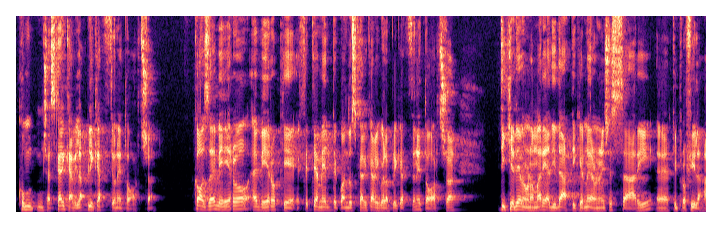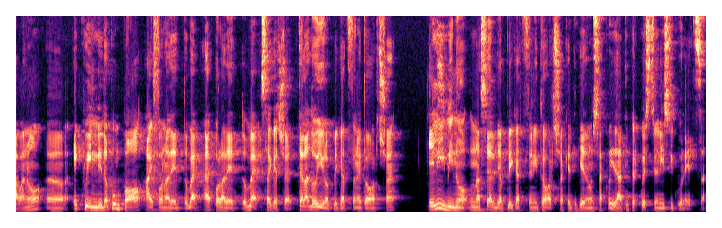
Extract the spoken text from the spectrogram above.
com- cioè scaricavi l'applicazione Torcia. Cosa è vero? È vero che effettivamente quando scaricavi quell'applicazione Torcia ti chiedevano una marea di dati che non erano necessari, eh, ti profilavano eh, e quindi dopo un po' iPhone ha detto, beh, Apple ha detto, beh, sai che c'è, te la do io l'applicazione torcia, elimino una serie di applicazioni torcia che ti chiedono un sacco di dati per questioni di sicurezza.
